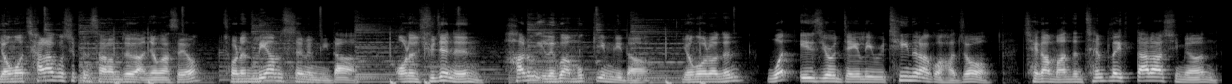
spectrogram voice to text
영어 잘하고 싶은 사람들 안녕하세요. 저는 리암 쌤입니다. 오늘 주제는 하루 일과 묻기입니다. 영어로는 What is your daily routine이라고 하죠. 제가 만든 템플레이트 따라 하시면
